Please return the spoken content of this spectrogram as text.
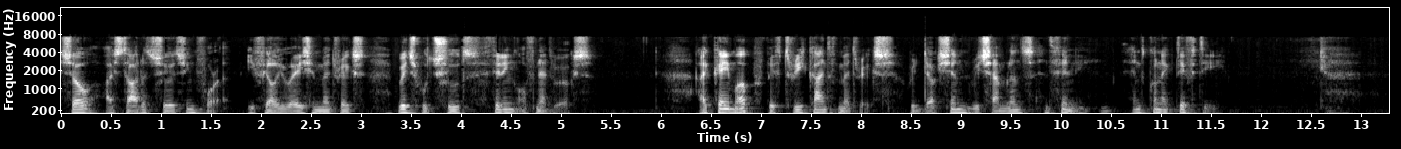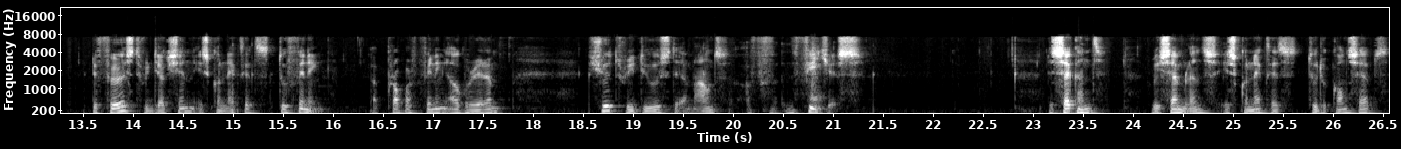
So I started searching for evaluation metrics which would suit fitting of networks. I came up with three kinds of metrics, reduction, resemblance and and connectivity. The first reduction is connected to thinning. A proper thinning algorithm should reduce the amount of features. The second, resemblance, is connected to the concept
